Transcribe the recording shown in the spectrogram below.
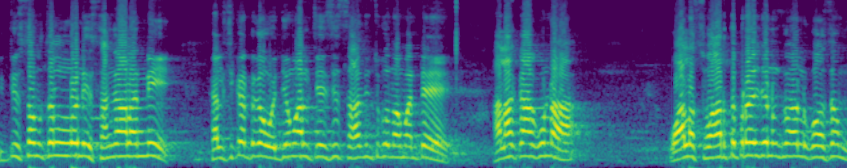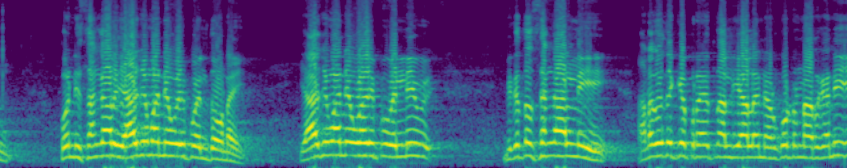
విద్యుత్ సంస్థలలోని సంఘాలన్నీ కలిసికట్టుగా ఉద్యమాలు చేసి సాధించుకుందామంటే అలా కాకుండా వాళ్ళ స్వార్థ ప్రయోజనాల కోసం కొన్ని సంఘాలు యాజమాన్యం వైపు వెళ్తూ ఉన్నాయి. యాజమాన్యం వైపు వెళ్ళి మిగతా సంఘాలని అనగదొక్కే ప్రయత్నాలు చేయాలని అనుకుంటున్నారు కానీ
